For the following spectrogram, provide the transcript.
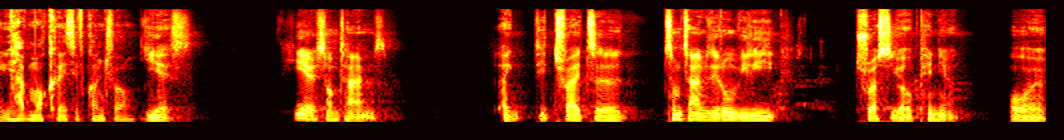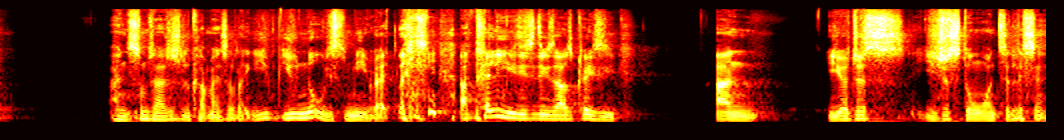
you have more creative control. Yes. Here, sometimes, like they try to, sometimes they don't really trust your opinion or, and sometimes I just look at myself like, you, you know, it's me, right? Like, I'm telling you these things sounds crazy. And you're just, you just don't want to listen.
